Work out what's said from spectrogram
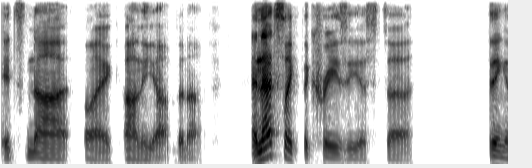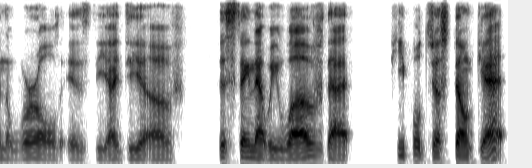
it's not like on the up and up. And that's like the craziest uh, thing in the world is the idea of this thing that we love that people just don't get.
